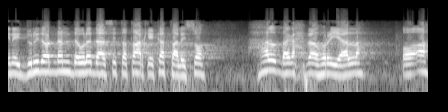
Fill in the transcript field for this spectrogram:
Inay dunidoo dhan dowladdaasi tataarkii ka taliso hal dhagax baa hor yaalla oo ah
